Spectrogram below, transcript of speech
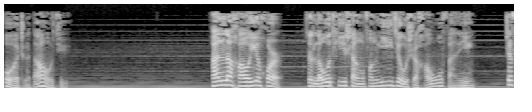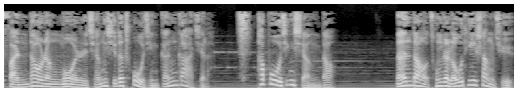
或者道具。喊了好一会儿，这楼梯上方依旧是毫无反应，这反倒让末日强袭的处境尴尬起来。他不禁想到：难道从这楼梯上去，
